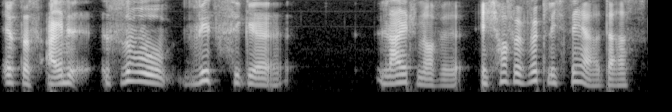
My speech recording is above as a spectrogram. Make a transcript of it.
ist das eine so witzige Light Novel. Ich hoffe wirklich sehr, dass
